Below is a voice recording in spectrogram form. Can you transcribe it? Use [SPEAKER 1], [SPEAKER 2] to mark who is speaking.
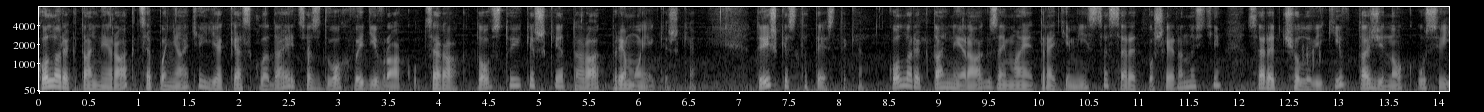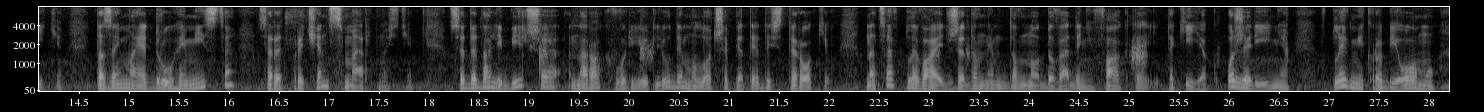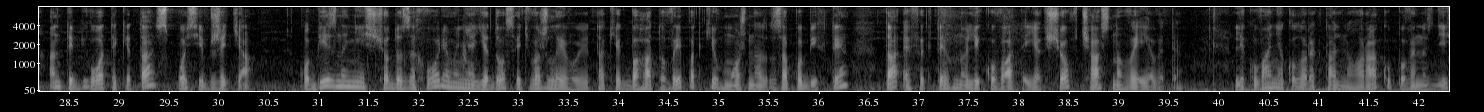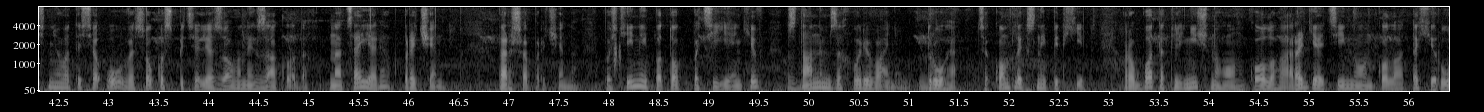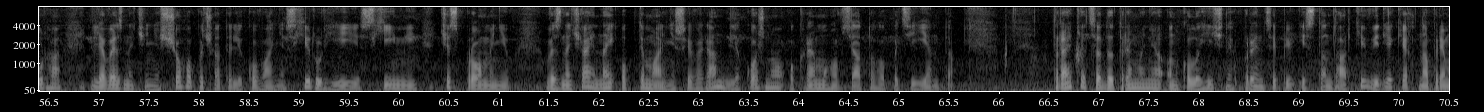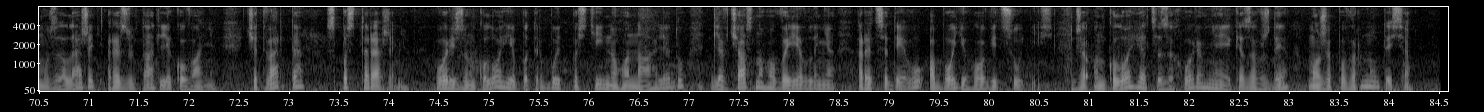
[SPEAKER 1] Колоректальний рак це поняття, яке складається з двох видів раку: це рак товстої кишки та рак прямої кишки. Трішки статистики. Колоректальний рак займає третє місце серед поширеності серед чоловіків та жінок у світі та займає друге місце серед причин смертності. Все дедалі більше на рак хворіють люди молодше 50 років. На це впливають вже давним-давно доведені факти, такі як ожиріння, вплив мікробіому, антибіотики та спосіб життя. Обізнаність щодо захворювання є досить важливою, так як багато випадків можна запобігти та ефективно лікувати, якщо вчасно виявити. Лікування колоректального раку повинно здійснюватися у високоспеціалізованих закладах. На це є ряд причин. Перша причина постійний поток пацієнтів з даним захворюванням. Друге це комплексний підхід, робота клінічного онколога, радіаційного онколога та хірурга для визначення, з чого почати лікування з хірургії, з хімії чи з променів, визначає найоптимальніший варіант для кожного окремого взятого пацієнта. Третє це дотримання онкологічних принципів і стандартів, від яких напряму залежить результат лікування. Четверте спостереження. Хворі з онкології потребують постійного нагляду для вчасного виявлення рецидиву або його відсутність. Адже онкологія це захворювання, яке завжди може повернутися.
